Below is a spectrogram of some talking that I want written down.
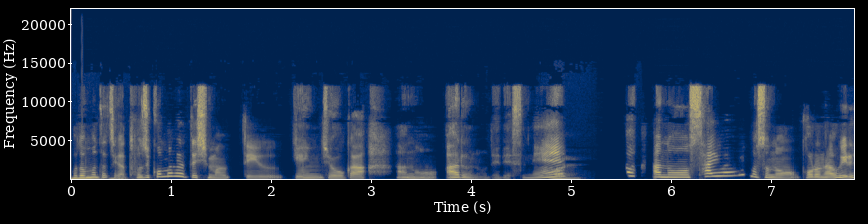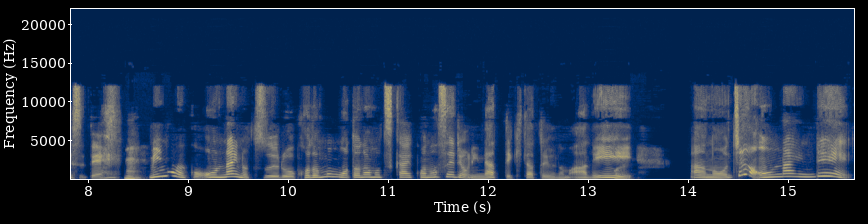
子供たちが閉じ込められてしまうっていう現状が、あの、あるのでですね。はい。ああの、幸いにもそのコロナウイルスで、うんみんながこうオンラインのツールを子供も大人も使いこなせるようになってきたというのもあり、はいあの、じゃあオンラインで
